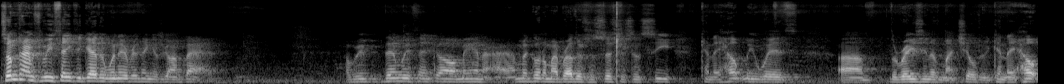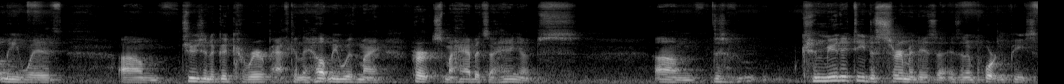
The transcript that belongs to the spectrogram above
Sometimes we think together when everything has gone bad. We, then we think, oh man, I, I'm going to go to my brothers and sisters and see, can they help me with um, the raising of my children? Can they help me with um, choosing a good career path? Can they help me with my hurts, my habits, and hangups? Um, community discernment is, a, is an important piece.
